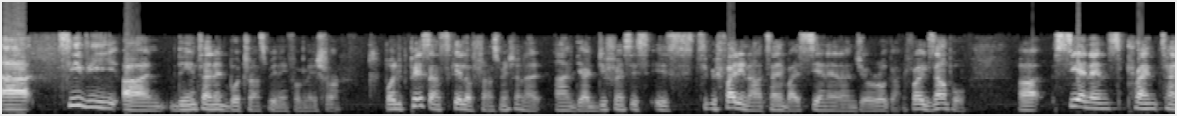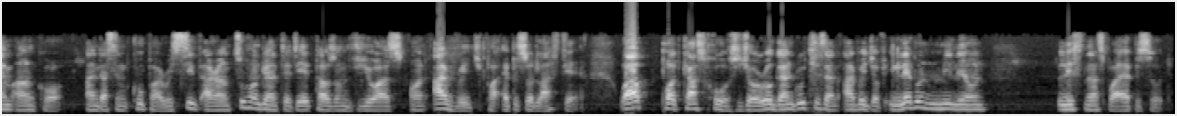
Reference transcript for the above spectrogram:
Uh, TV and the internet both transmit information, but the pace and scale of transmission and their differences is typified in our time by CNN and Joe Rogan. For example, uh, CNN's primetime anchor Anderson Cooper received around 238,000 viewers on average per episode last year, while podcast host Joe Rogan reaches an average of 11 million listeners per episode.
